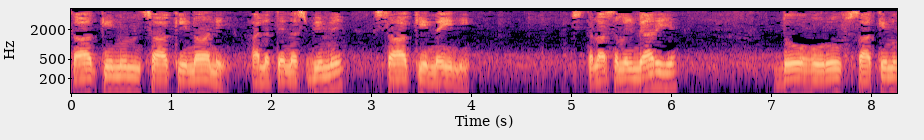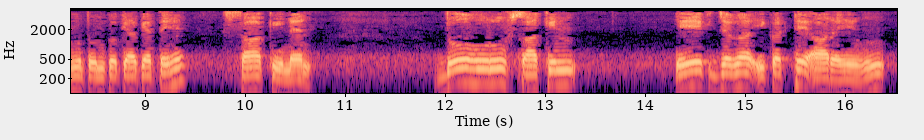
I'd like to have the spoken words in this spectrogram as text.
ساکن ساکینانی، حالت نصبی میں ساکینینی۔ اصطلاح سمجھ میں آ رہی ہے؟ دو حروف ساکن ہوں تو ان کو کیا کہتے ہیں؟ ساکینین۔ دو حروف ساکن ایک جگہ اکٹھے آ رہے ہوں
